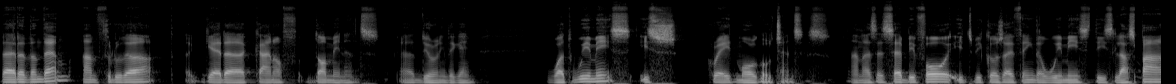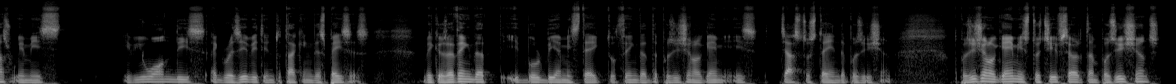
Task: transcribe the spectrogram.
better than them and through that get a kind of dominance uh, during the game. What we miss is create more goal chances. And as I said before, it's because I think that we miss this last pass, we miss if you want this aggressivity into attacking the spaces. Because I think that it would be a mistake to think that the positional game is just to stay in the position. The positional game is to achieve certain positions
